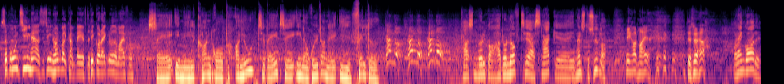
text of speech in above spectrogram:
så brug en time her, og så se en håndboldkamp bagefter. Det går der ikke noget af mig for. Sagde Emil Kondrup. Og nu tilbage til en af rytterne i feltet. Kom nu, kom nu, kom nu! Carsten Mølgaard, har du luft til at snakke, øh, imens du cykler? Ikke ret meget, desværre. Hvordan går det?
